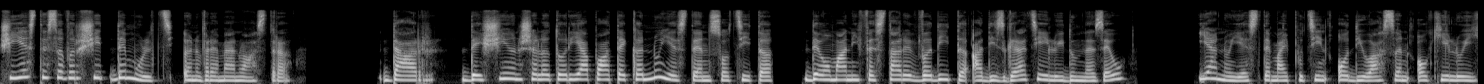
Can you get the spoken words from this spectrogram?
și este săvârșit de mulți în vremea noastră. Dar, deși înșelătoria poate că nu este însoțită de o manifestare vădită a disgrației lui Dumnezeu, ea nu este mai puțin odioasă în ochii lui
